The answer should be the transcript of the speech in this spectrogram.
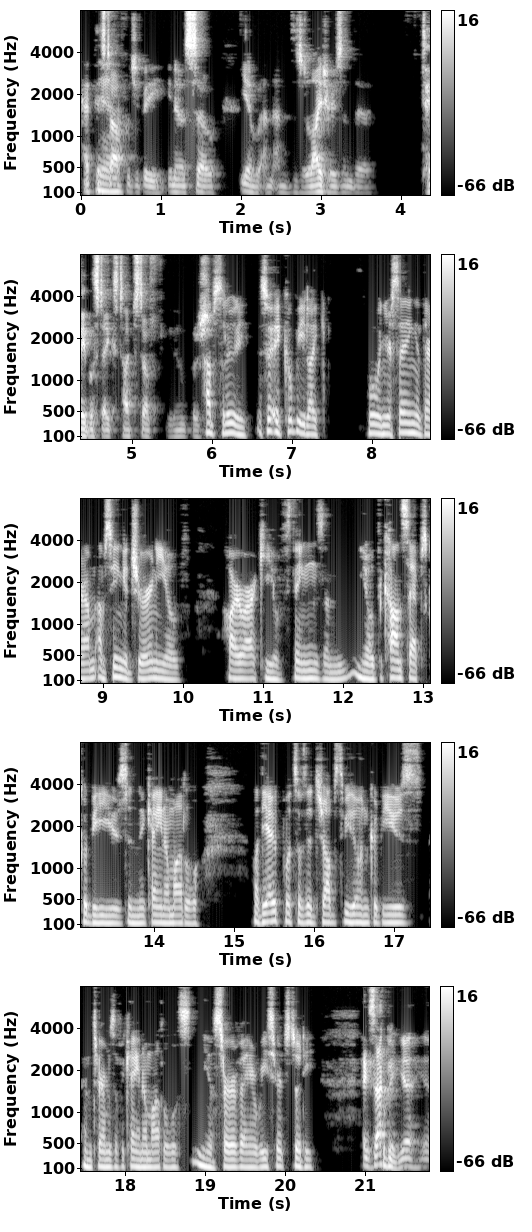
How pissed Yeah. off would you be? You know, so, you know, and, and the delighters and the table stakes type stuff, you know, but Absolutely. So it could be like, well, when you're saying it there, I'm, I'm seeing a journey of hierarchy of things, and you know the concepts could be used in the Kano model, or the outputs of the jobs to be done could be used in terms of a Kano model, you know, survey or research study. exactly. Yeah. Yeah.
